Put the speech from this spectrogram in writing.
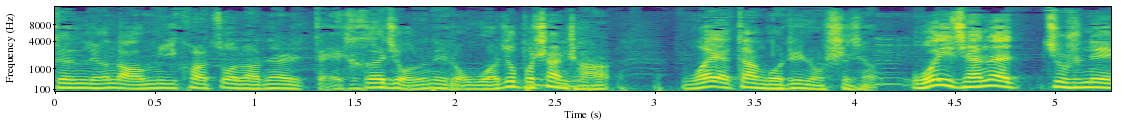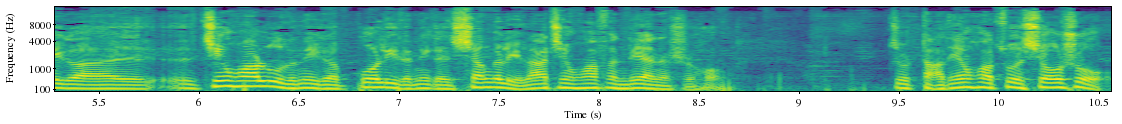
跟领导们一块儿坐到那儿得喝酒的那种，我就不擅长。我也干过这种事情。我以前在就是那个呃金花路的那个玻璃的那个香格里拉金花饭店的时候，就打电话做销售，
